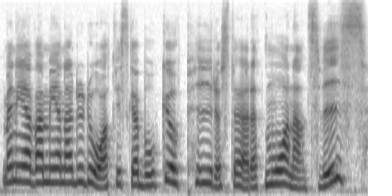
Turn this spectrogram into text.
Men Eva, menar du då att vi ska boka upp hyresstödet månadsvis?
